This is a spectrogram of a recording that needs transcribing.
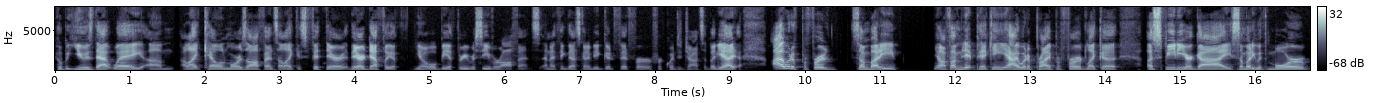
He'll be used that way. Um, I like Kellen Moore's offense. I like his fit there. They're definitely a you know will be a three receiver offense, and I think that's going to be a good fit for for Quentin Johnston. But yeah, I, I would have preferred somebody. You know, if I'm nitpicking, yeah, I would have probably preferred like a a speedier guy, somebody with more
